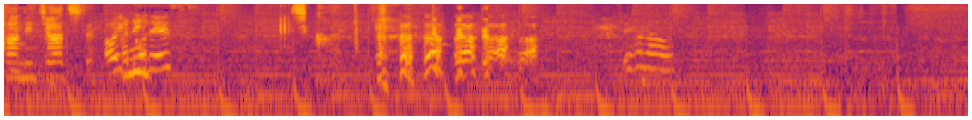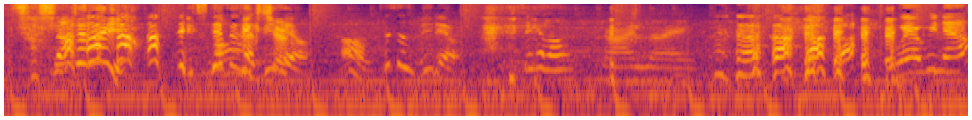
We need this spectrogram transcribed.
こんにちはっつって。おいこです。近い。Say hello. 写真じゃないよ。It's this is a video. Oh, this is video. Say hello. Where are we now?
